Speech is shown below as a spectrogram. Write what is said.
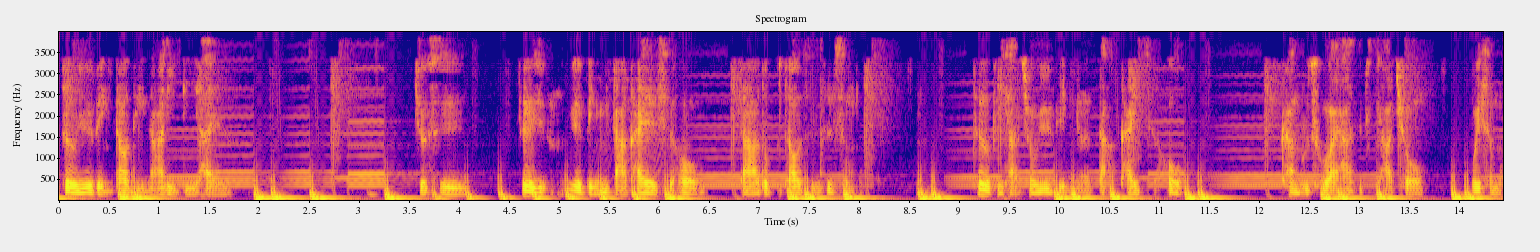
这个月饼到底哪里厉害呢？就是这个月饼一打开的时候，大家都不知道这是什么。这个皮卡丘月饼呢，打开之后。看不出来他是皮卡丘，为什么？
